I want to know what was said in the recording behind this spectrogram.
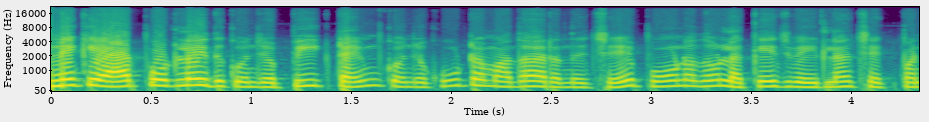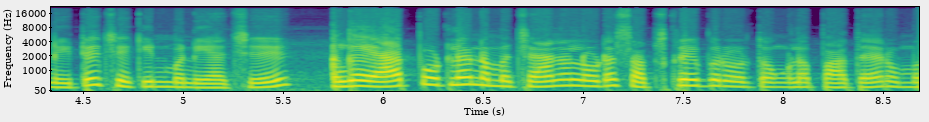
இன்னைக்கு ஏர்போர்ட்டில் இது கொஞ்சம் பீக் டைம் கொஞ்சம் கூட்டமாக தான் இருந்துச்சு. போனதும் லக்கேஜ் வெயிட்லாம் செக் பண்ணிவிட்டு செக்இன் பண்ணியாச்சு. அங்கே ஏர்போர்ட்டில் நம்ம சேனலோட சப்ஸ்கிரைபர் ஒருத்தவங்கள பார்த்தேன். ரொம்ப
